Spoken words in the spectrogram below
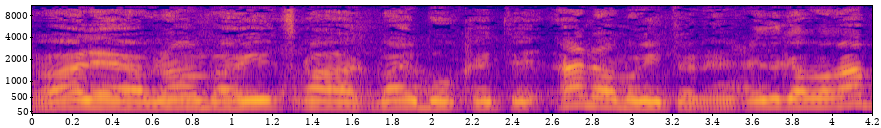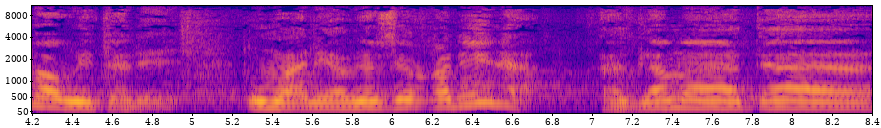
אמר לרב נעם בר יצחק, ביי בוכת, אנא אמרית הנש, איזה גמרא באמרית הנש? ומאני רב יוסף חנינא. אז למה אתה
